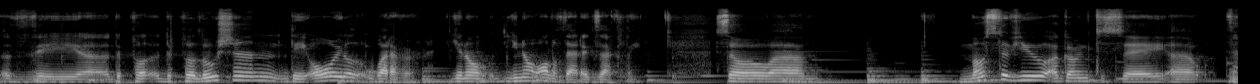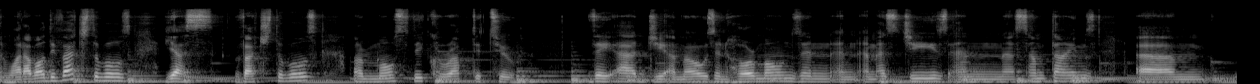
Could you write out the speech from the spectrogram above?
the uh, the the pollution, the oil, whatever. You know, you know all of that exactly. So um, most of you are going to say, uh, then what about the vegetables? Yes, vegetables are mostly corrupted too. They add GMOs and hormones and, and MSGs and uh, sometimes um,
